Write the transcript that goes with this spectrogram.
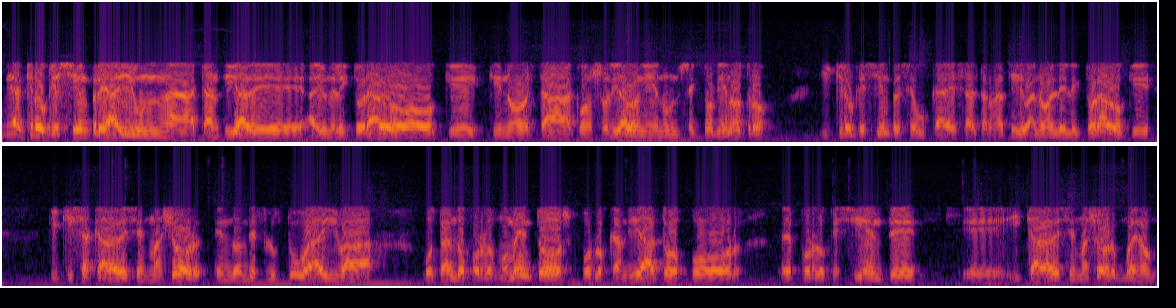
Mira, creo que siempre hay una cantidad de, hay un electorado que, que no está consolidado ni en un sector ni en otro, y creo que siempre se busca esa alternativa, ¿no? El electorado que que quizás cada vez es mayor, en donde fluctúa y va votando por los momentos, por los candidatos, por, eh, por lo que siente, eh, y cada vez es mayor. Bueno,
